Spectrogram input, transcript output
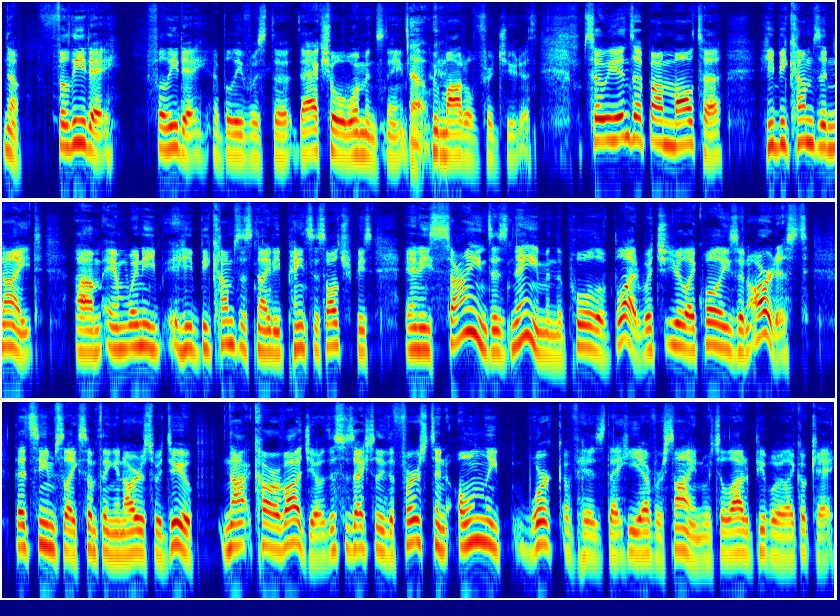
No, Fillide. Fillide, I believe, was the, the actual woman's name oh, okay. who modeled for Judith. So he ends up on Malta. He becomes a knight. Um, and when he, he becomes this knight, he paints this altarpiece and he signs his name in the pool of blood, which you're like, well, he's an artist. That seems like something an artist would do. Not Caravaggio. This is actually the first and only work of his that he ever signed, which a lot of people are like, okay,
